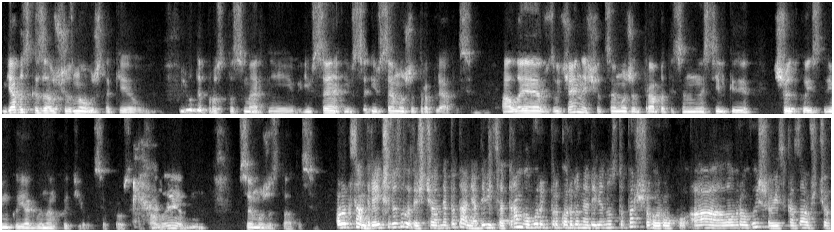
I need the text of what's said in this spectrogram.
Я би сказав, що знову ж таки люди просто смертні, і, все, і все, і все може траплятися. Але звичайно, що це може трапитися не настільки швидко і стрімко, як би нам хотілося, просто але все може статися. Олександр, якщо дозволите ще одне питання, дивіться, Трамп говорить про кордони 91-го року, а Лавров вийшов і сказав, що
